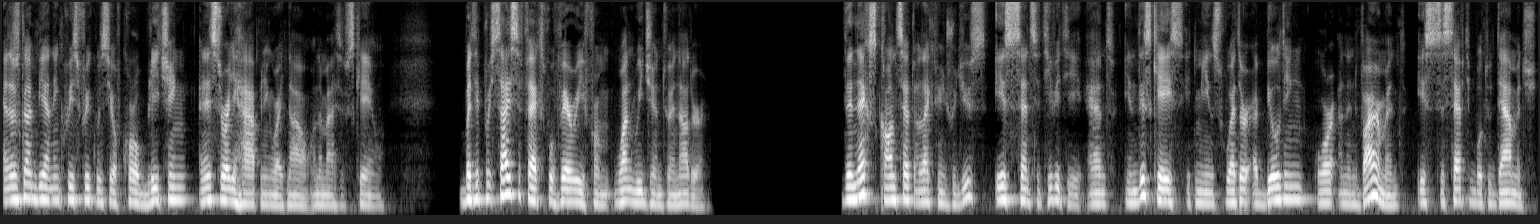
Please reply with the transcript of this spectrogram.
and there's going to be an increased frequency of coral bleaching, and it's already happening right now on a massive scale. But the precise effects will vary from one region to another. The next concept I'd like to introduce is sensitivity, and in this case, it means whether a building or an environment is susceptible to damage.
